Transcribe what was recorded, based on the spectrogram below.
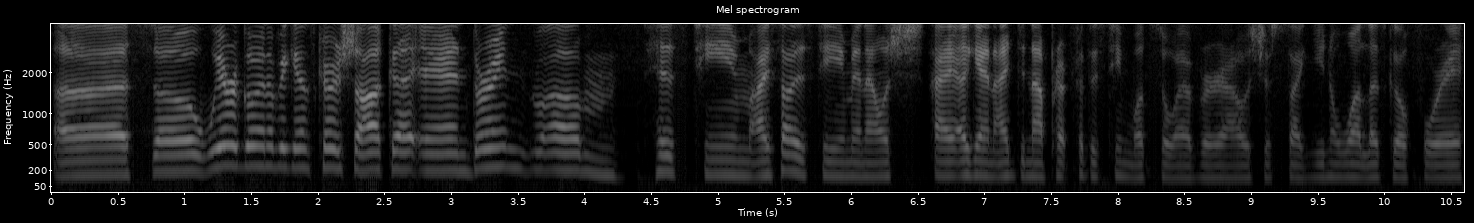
uh, so we're going up against CurseShaka, and during um his team, I saw his team, and I was, I again, I did not prep for this team whatsoever. I was just like, you know what, let's go for it.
